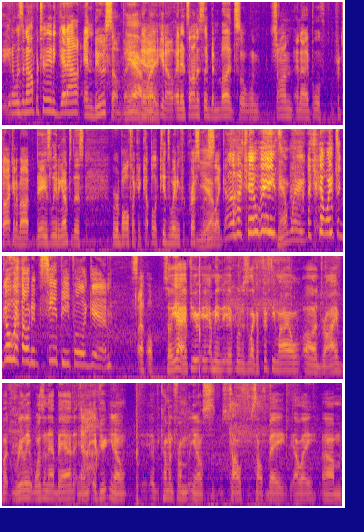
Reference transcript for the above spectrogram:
you know it was an opportunity to get out and do something. Yeah, and right. It, you know, and it's honestly been months. So when Shawn and I both were talking about days leading up to this, we were both like a couple of kids waiting for Christmas. Yep. Like, oh, I can't wait. Can't wait. I can't wait to go out and see people again. So So yeah, if you're, I mean, it was like a 50 mile uh, drive, but really it wasn't that bad. And if you're, you know, coming from you know South South Bay, L.A. Um,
